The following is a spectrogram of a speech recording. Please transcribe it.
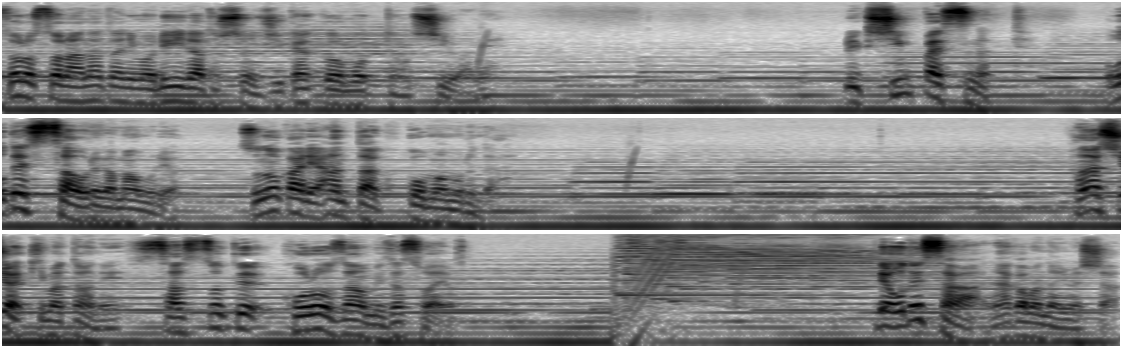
そろそろあなたにもリーダーとしての自覚を持ってほしいわね。フリック、心配すんなって。オデッサは俺が守るよ。その代わりあんたはここを守るんだ。話は決まったわね。早速、コローザンを目指すわよ。で、オデッサが仲間になりました。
